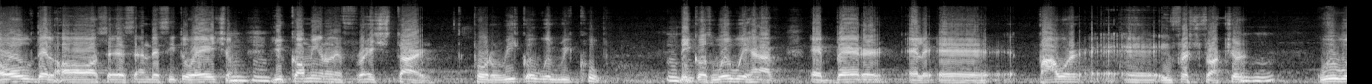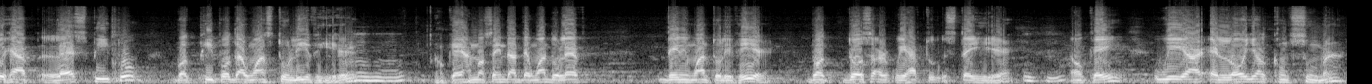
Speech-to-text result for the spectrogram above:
all the losses and the situation. You come in on a fresh start. Puerto Rico will recoup because we will have a better uh, power uh, infrastructure. We will have less people, but people that wants to live here. Okay, I'm not saying that the one to left didn't want to live here, but those are we have to stay here. Mm-hmm. Okay, we are a loyal consumer.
